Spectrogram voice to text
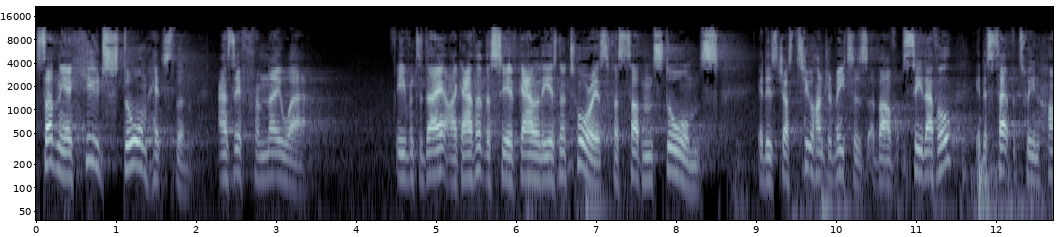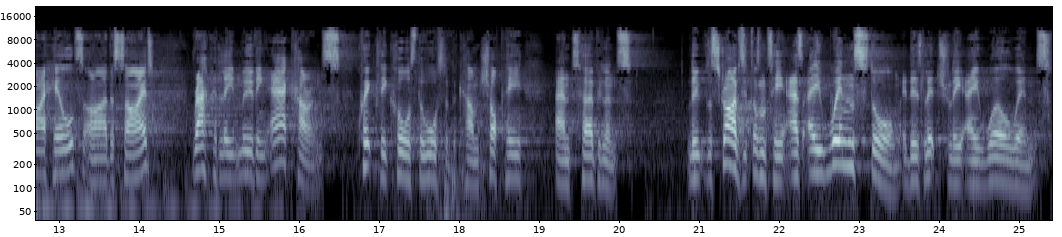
Suddenly, a huge storm hits them, as if from nowhere. Even today, I gather, the Sea of Galilee is notorious for sudden storms. It is just 200 metres above sea level. It is set between high hills on either side. Rapidly moving air currents quickly cause the water to become choppy and turbulent. Luke describes it, doesn't he, as a windstorm. It is literally a whirlwind.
